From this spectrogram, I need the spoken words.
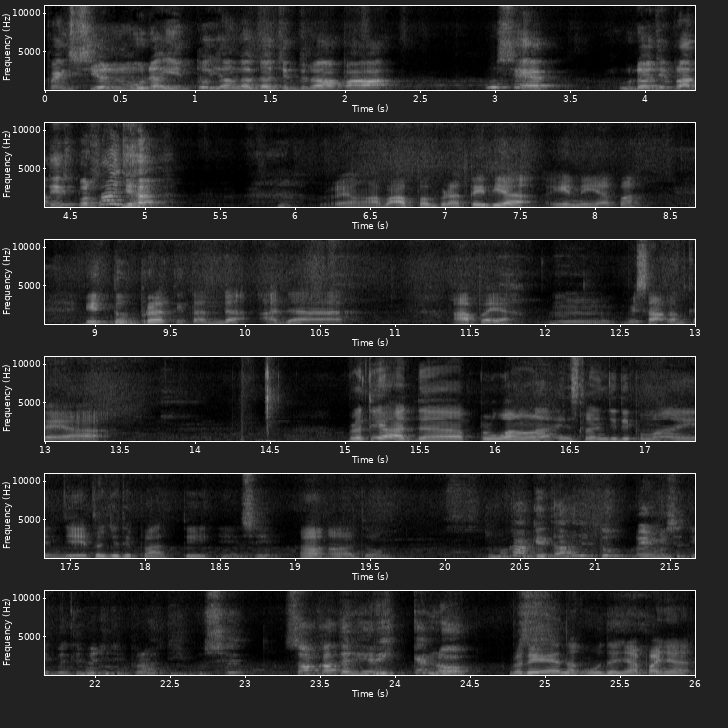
pensiun muda itu yang gagal cedera apa buset udah jadi pelatih Spurs aja. Ya nggak apa-apa. Berarti dia ini apa? Itu berarti tanda ada apa ya? Hmm, misalkan kayak berarti ada peluang lain selain jadi pemain yaitu jadi pelatih. Iya sih. Ah ah, dong. Cuma kaget aja tuh Mason tiba-tiba jadi pelatih. Buset seangkatan Harry Kane loh. Berarti enak udah nyapanya.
